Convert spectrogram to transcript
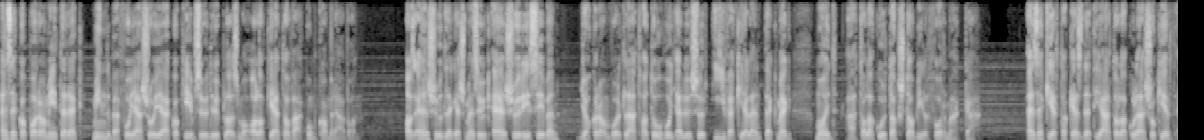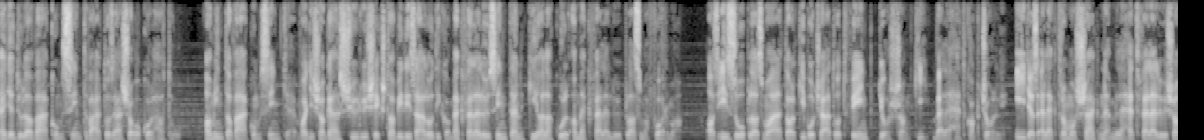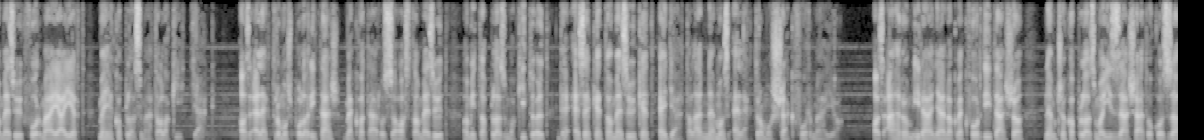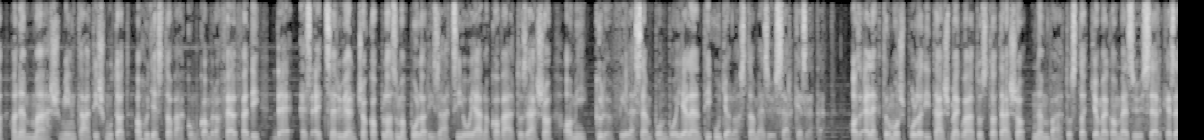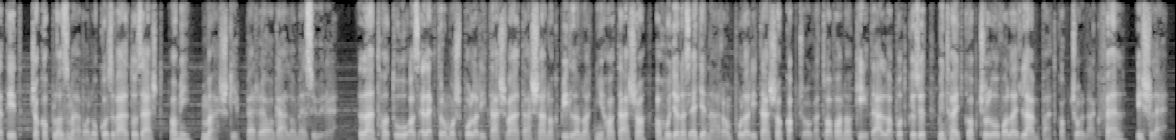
Ezek a paraméterek mind befolyásolják a képződő plazma alakját a vákumkamrában. Az elsődleges mezők első részében gyakran volt látható, hogy először ívek jelentek meg, majd átalakultak stabil formákká. Ezekért a kezdeti átalakulásokért egyedül a vákumszint változása okolható. Amint a vákum szintje, vagyis a gáz sűrűség stabilizálódik a megfelelő szinten, kialakul a megfelelő plazmaforma. Az izzóplazma által kibocsátott fényt gyorsan ki be lehet kapcsolni. Így az elektromosság nem lehet felelős a mezők formájáért, melyek a plazmát alakítják. Az elektromos polaritás meghatározza azt a mezőt, amit a plazma kitölt, de ezeket a mezőket egyáltalán nem az elektromosság formája. Az áram irányának megfordítása nem csak a plazma izzását okozza, hanem más mintát is mutat, ahogy ezt a vákumkamra felfedi, de ez egyszerűen csak a plazma polarizációjának a változása, ami különféle szempontból jelenti ugyanazt a mezőszerkezetet. Az elektromos polaritás megváltoztatása nem változtatja meg a mező szerkezetét, csak a plazmában okoz változást, ami másképpen reagál a mezőre. Látható az elektromos polaritás váltásának pillanatnyi hatása, ahogyan az egyenáram polaritása kapcsolgatva van a két állapot között, mintha egy kapcsolóval egy lámpát kapcsolnánk fel és le.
